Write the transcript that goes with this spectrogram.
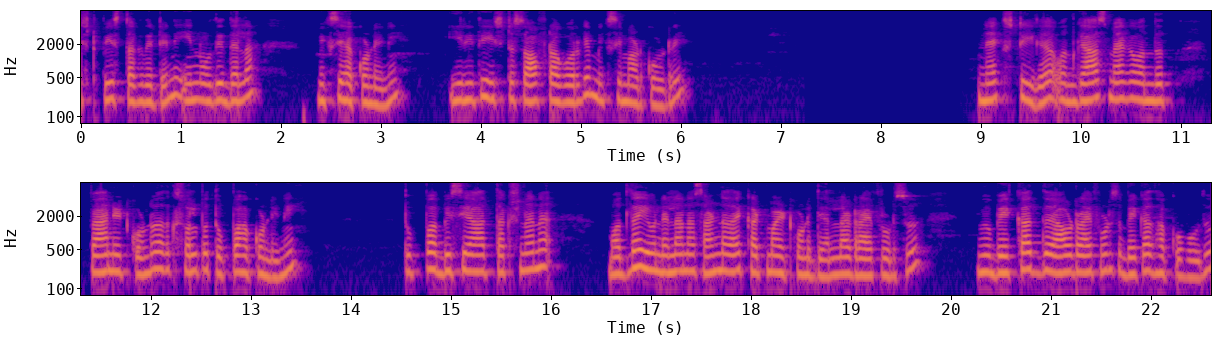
ಇಷ್ಟು ಪೀಸ್ ತೆಗೆದಿಟ್ಟೀನಿ. ಇನ್ನು ಉಳಿದಿದ್ದೆಲ್ಲ ಮಿಕ್ಸಿ ಹಾಕ್ಕೊಂಡೀನಿ ಈ ರೀತಿ ಇಷ್ಟು ಸಾಫ್ಟ್ ಆಗೋವರೆಗೆ ಮಿಕ್ಸಿ ಮಾಡ್ಕೊಳ್ರಿ. ನೆಕ್ಸ್ಟ್ ಈಗ ಒಂದು ಗ್ಯಾಸ್ ಮ್ಯಾಗ ಒಂದು ಪ್ಯಾನ್ ಇಟ್ಕೊಂಡು ಅದಕ್ಕೆ ಸ್ವಲ್ಪ ತುಪ್ಪ ಹಾಕ್ಕೊಂಡಿನಿ. ತುಪ್ಪ ಬಿಸಿ ಆದ ತಕ್ಷಣ ಮೊದಲೇ ಇವನ್ನೆಲ್ಲ ನಾನು ಸಣ್ಣದಾಗಿ ಕಟ್ ಮಾಡಿ ಇಟ್ಕೊಂಡಿದ್ದೆ ಎಲ್ಲ ಡ್ರೈ ಫ್ರೂಟ್ಸು ನೀವು ಬೇಕಾದ ಯಾವ ಡ್ರೈ ಫ್ರೂಟ್ಸ್ ಬೇಕಾದ ಹಾಕ್ಕೋಬೋದು.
